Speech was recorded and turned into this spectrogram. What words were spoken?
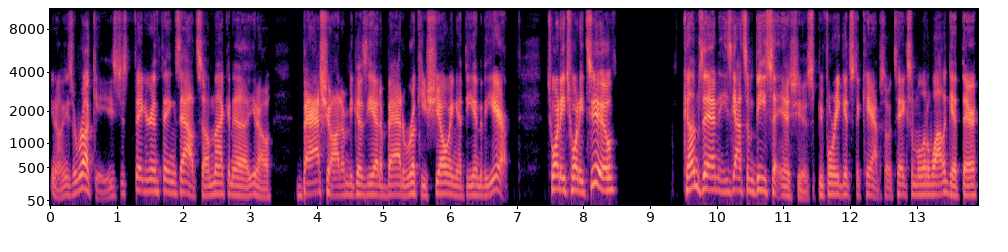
you know, he's a rookie. He's just figuring things out. So I'm not gonna, you know, bash on him because he had a bad rookie showing at the end of the year. 2022 comes in, he's got some visa issues before he gets to camp. So it takes him a little while to get there.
